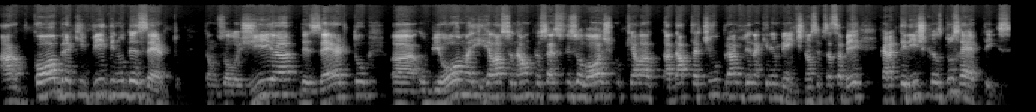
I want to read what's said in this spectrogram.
a cobra que vive no deserto. Então, zoologia, deserto, uh, o bioma e relacionar um processo fisiológico que ela adaptativo para viver naquele ambiente. Então, você precisa saber características dos répteis.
